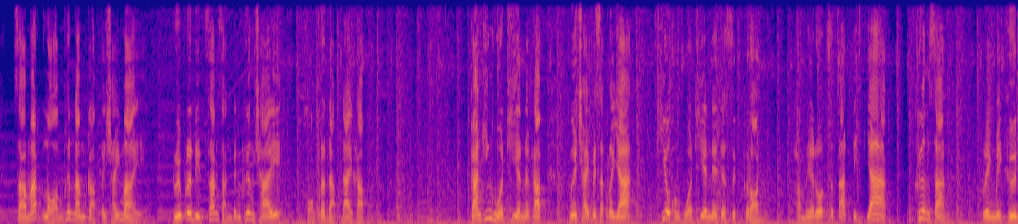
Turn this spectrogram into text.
ๆ สามารถหลอมเพื่อนำกลับไปใช้ใหม่ หรือประดิษฐ์สร้างสรรค์เป็นเครื่องใช้ของประดับได้ครับ การทิ้งหัวเทียนนะครับ เมื่อใช้ไปสักระยะเขี้ยวของหัวเทียนเนี่ยจะสึกกร่อนทำให้รถสตาร์ทติดยาก เครื่องสั่น เร่งไม่ขึ้น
